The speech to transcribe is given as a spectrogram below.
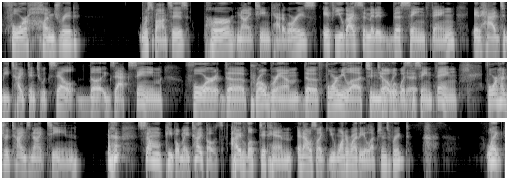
400 responses per 19 categories. If you guys submitted the same thing, it had to be typed into Excel the exact same for the program, the formula to know it was the same thing. 400 times 19. Some people made typos. I looked at him and I was like, You wonder why the election's rigged? like,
